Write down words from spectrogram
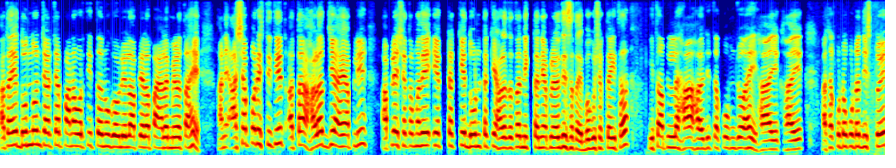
आता हे दोन दोन चार चार पानावरती तण उगवलेलं आपल्याला पाहायला मिळत आहे. आणि अशा परिस्थितीत आता हळद जी आहे आपली आपल्या शेतामध्ये एक टक्के दोन टक्के हळद आता निघताना आपल्याला दिसत आहे. बघू शकता इथं इथं आपल्याला हा हळदीचा कोंब जो आहे हा एक हा एक आता कुठं कुठं दिसतोय?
